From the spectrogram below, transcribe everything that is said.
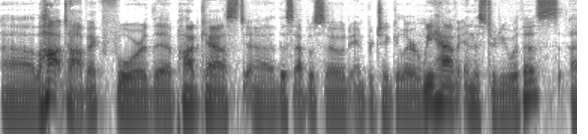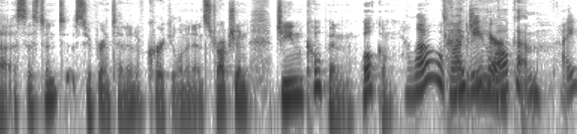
uh, the hot topic for the podcast, uh, this episode in particular. We have in the studio with us uh, Assistant Superintendent of Curriculum and Instruction, Jean Copen. Welcome. Hello, glad Hi, to be Jean, here. Welcome. Hi.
